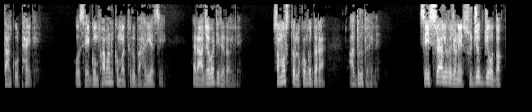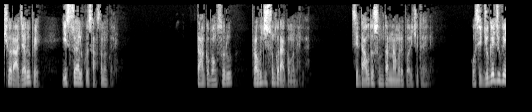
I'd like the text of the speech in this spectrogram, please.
ତାଙ୍କୁ ଉଠାଇଲେ ଓ ସେ ଗୁମ୍ଫାମାନଙ୍କ ମଧ୍ୟରୁ ବାହାରି ଆସି ରାଜବାଟୀରେ ରହିଲେ। ସମସ୍ତ ଲୋକଙ୍କ ଦ୍ୱାରା ଆଦୃତ ହେଲେ। ସେ ଇସ୍ରାଏଲ୍ର ଜଣେ ସୁଯୋଗ୍ୟ ଓ ଦକ୍ଷ ରାଜା ରୂପେ ଇସ୍ରାଏଲ୍କୁ ଶାସନ କଲେ। ତାଙ୍କ ବଂଶରୁ ପ୍ରଭୁ ଯୀଶୁଙ୍କର ଆଗମନ ହେଲା। ସେ ଦାଉଦ ସନ୍ତାନ ନାମରେ ପରିଚିତ ହେଲେ ଓ ସେ ଯୁଗେ ଯୁଗେ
